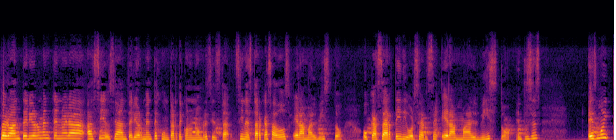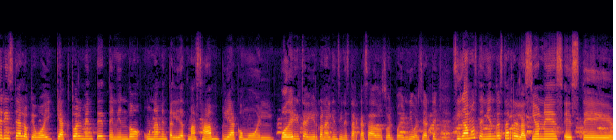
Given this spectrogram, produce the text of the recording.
Pero anteriormente no era así, o sea, anteriormente juntarte con un hombre sin estar, sin estar casados era mal visto, o casarte y divorciarse era mal visto. Entonces, es muy triste a lo que voy que actualmente teniendo una mentalidad más amplia como el poder irte a vivir con alguien sin estar casados o el poder divorciarte, sigamos teniendo estas relaciones este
